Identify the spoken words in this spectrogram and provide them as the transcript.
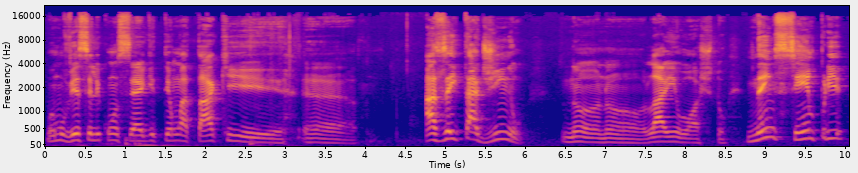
Vamos ver se ele consegue ter um ataque é, azeitadinho no, no, lá em Washington. Nem sempre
